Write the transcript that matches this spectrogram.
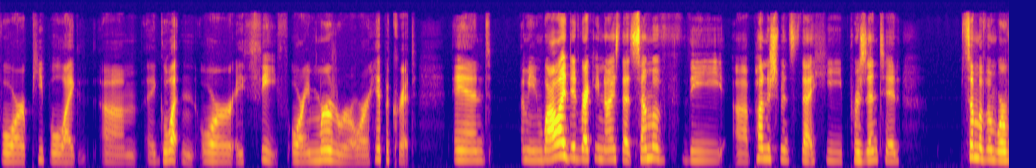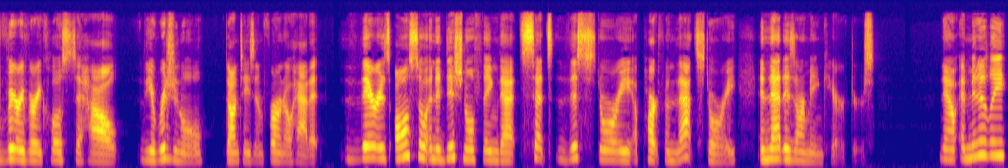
for people like um, a glutton or a thief or a murderer or a hypocrite. And I mean, while I did recognize that some of the uh, punishments that he presented, some of them were very, very close to how the original Dante's Inferno had it. There is also an additional thing that sets this story apart from that story, and that is our main characters. Now, admittedly,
